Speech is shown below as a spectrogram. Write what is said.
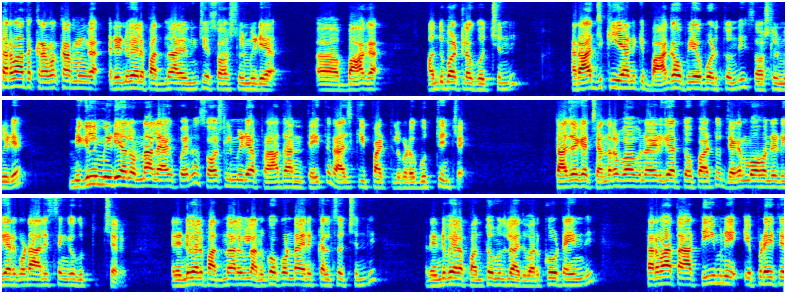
తర్వాత క్రమక్రమంగా రెండు వేల పద్నాలుగు నుంచి సోషల్ మీడియా బాగా అందుబాటులోకి వచ్చింది. రాజకీయానికి బాగా ఉపయోగపడుతుంది సోషల్ మీడియా. మిగిలిన మీడియాలు ఉన్నా లేకపోయినా సోషల్ మీడియా ప్రాధాన్యత అయితే రాజకీయ పార్టీలు కూడా గుర్తించాయి. తాజాగా చంద్రబాబు నాయుడు గారితో పాటు జగన్మోహన్ రెడ్డి గారు కూడా ఆలస్యంగా గుర్తించారు. రెండు వేల పద్నాలుగులో అనుకోకుండా ఆయనకు కలిసి వచ్చింది. రెండు వేల పంతొమ్మిదిలో అది వర్కౌట్ అయింది. తర్వాత ఆ టీంని ఎప్పుడైతే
